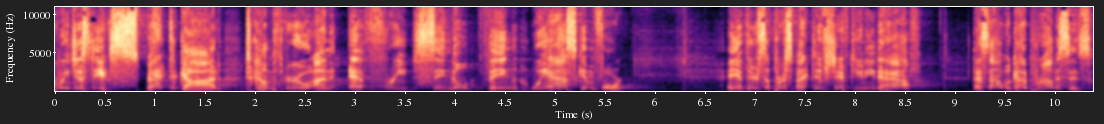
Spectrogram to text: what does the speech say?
we just expect God to come through on every single thing we ask Him for. And yet there's a perspective shift you need to have. That's not what God promises.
